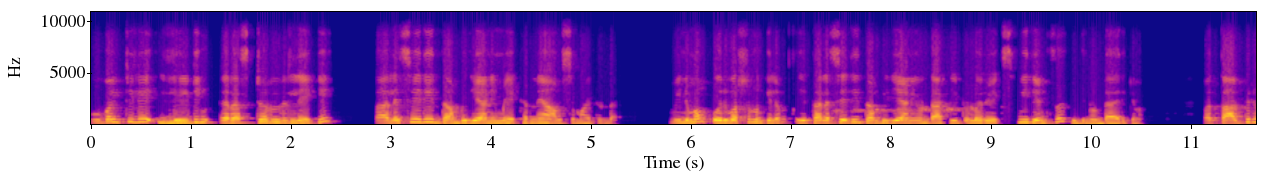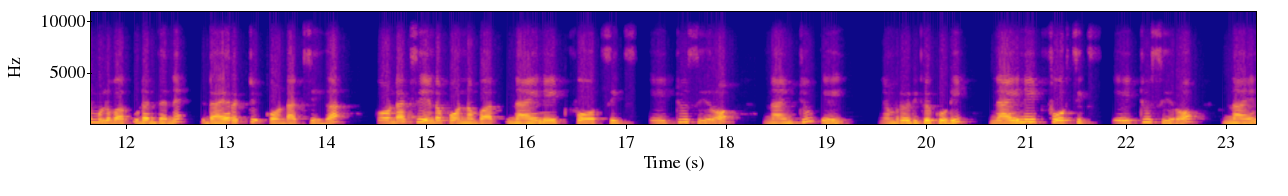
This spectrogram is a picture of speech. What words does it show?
കുവൈറ്റിലെ ലീഡിംഗ് റെസ്റ്റോറന്റിലേക്ക് തലശ്ശേരി ദം ബിരിയാണി മേക്കറിനെ ആവശ്യമായിട്ടുണ്ട്. മിനിമം ഒരു വർഷമെങ്കിലും ഈ തലശ്ശേരി ദം ബിരിയാണി ഉണ്ടാക്കിയിട്ടുള്ള ഒരു എക്സ്പീരിയൻസ് ഇതിനുണ്ടായിരിക്കണം. അപ്പൊ താല്പര്യമുള്ളവർ ഉടൻ തന്നെ ഡയറക്റ്റ് കോൺടാക്ട് ചെയ്യുക. കോൺടാക്ട് ചെയ്യേണ്ട phone number nine eight four six eight two zero nine two eight number ഒരിക്കൽ കൂടി nine eight four six eight two zero nine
